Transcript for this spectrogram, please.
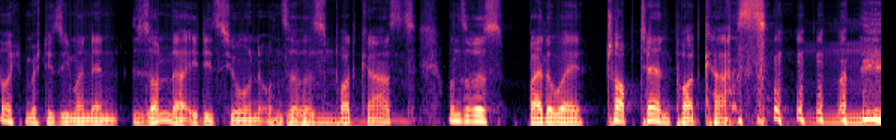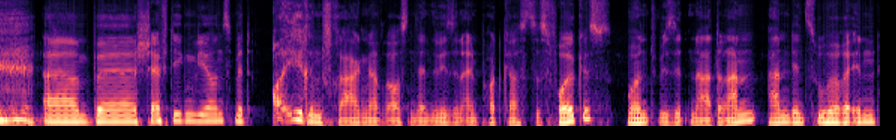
ja, ich möchte sie mal nennen, Sonderedition unseres Mm. Podcasts, unseres by the way, Top 10 Podcasts, ähm, beschäftigen wir uns mit euren Fragen da draußen, denn wir sind ein Podcast des Volkes und wir sind nah dran an den ZuhörerInnen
